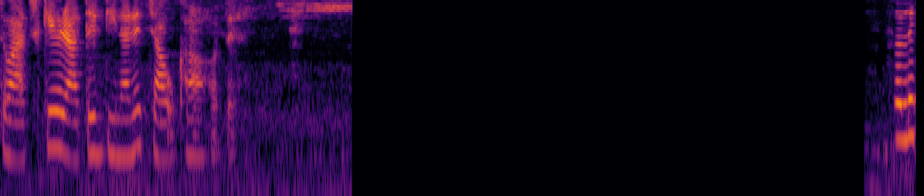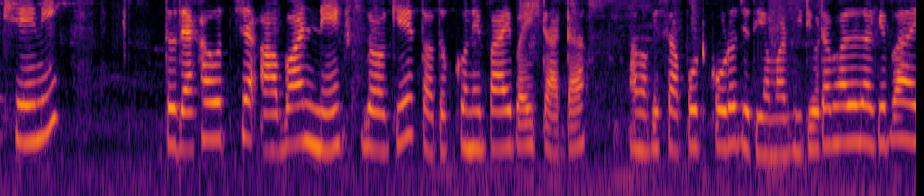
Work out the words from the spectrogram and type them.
তো আজকে রাতের ডিনারে চাউ খাওয়া হবে। তাহলে খেয়ে নিই তো দেখা হচ্ছে আবার নেক্সট ব্লগে ততক্ষণে বাই বাই টাটা। আমাকে সাপোর্ট করো যদি আমার ভিডিওটা ভালো লাগে। বাই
